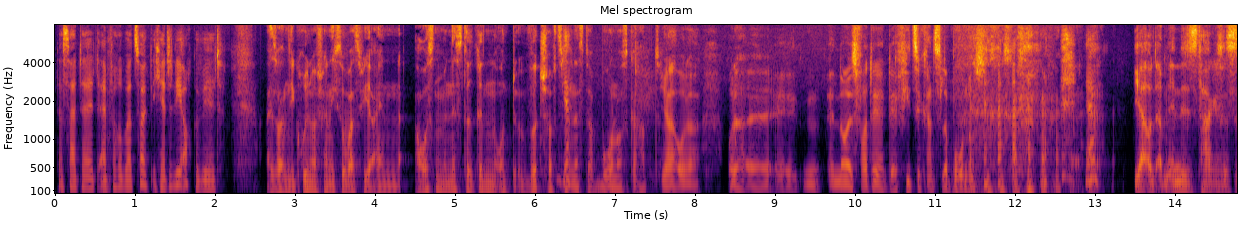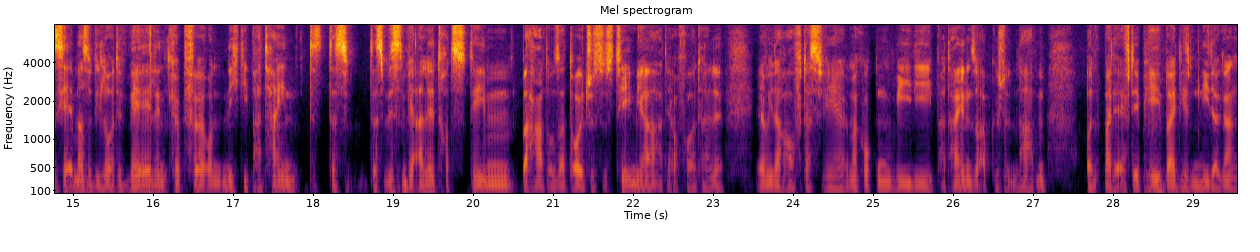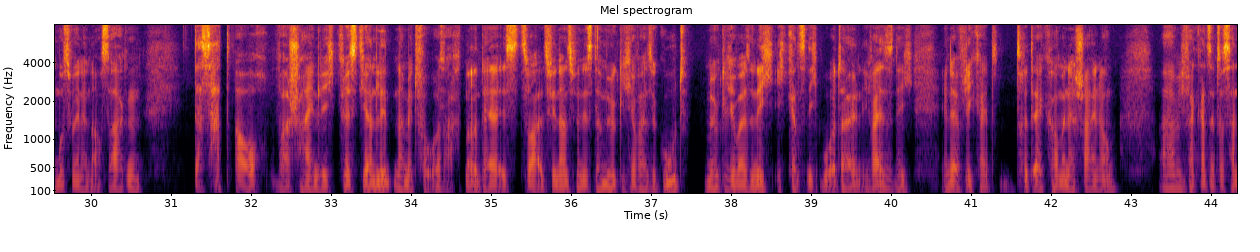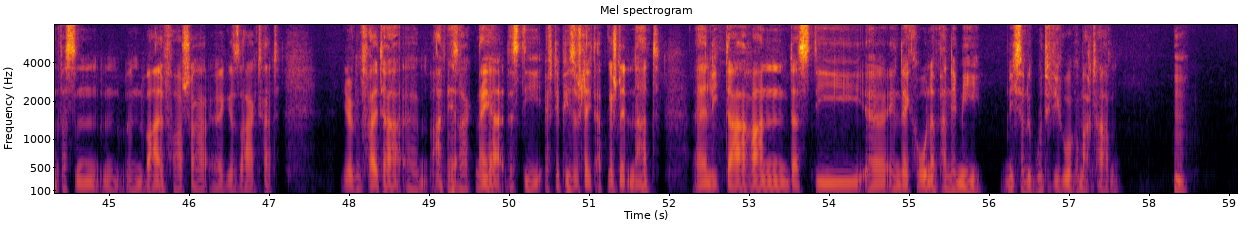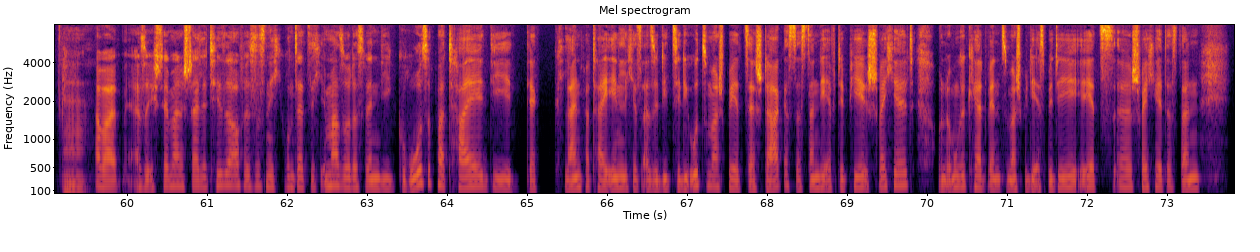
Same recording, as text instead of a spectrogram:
das hat halt einfach überzeugt. Ich hätte die auch gewählt. Also haben die Grünen wahrscheinlich sowas wie einen Außenministerinnen- und Wirtschaftsministerbonus ja. gehabt. Ja, oder oder äh, äh ein neues Wort, der, der Vizekanzlerbonus. ja. Ja, und am Ende des Tages ist es ja immer so, die Leute wählen Köpfe und nicht die Parteien. Das, das, das wissen wir alle. Trotzdem beharrt unser deutsches System ja, hat ja auch Vorteile, irgendwie darauf, dass wir immer gucken, wie die Parteien so abgeschnitten haben. Und bei der FDP, bei diesem Niedergang, muss man dann auch sagen, das hat auch wahrscheinlich Christian Lindner mit verursacht. Ne? Der ist zwar als Finanzminister möglicherweise gut, möglicherweise nicht. Ich kann es nicht beurteilen, ich weiß es nicht. In der Öffentlichkeit tritt er kaum in Erscheinung. Ähm, ich fand ganz interessant, was ein, ein, Wahlforscher äh, gesagt hat. Jürgen Falter ähm, hat ja. gesagt, naja, dass die FDP so schlecht abgeschnitten hat, äh, liegt daran, dass die äh, in der Corona-Pandemie nicht so eine gute Figur gemacht haben. Hm. Aber also ich stelle mal eine steile These auf, ist es nicht grundsätzlich immer so, dass wenn die große Partei, die der kleinen Partei ähnlich ist, also die CDU zum Beispiel jetzt sehr stark ist, dass dann die FDP schwächelt und umgekehrt, wenn zum Beispiel die SPD jetzt äh, schwächelt, dass dann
